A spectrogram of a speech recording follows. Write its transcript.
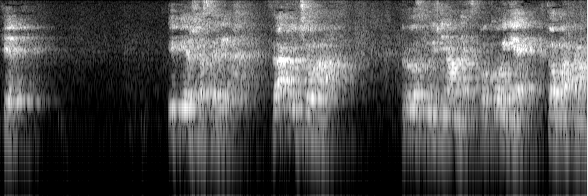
Świetnie. I pierwsza seria zakończona. Rozluźniamy spokojnie. Kto ma tam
